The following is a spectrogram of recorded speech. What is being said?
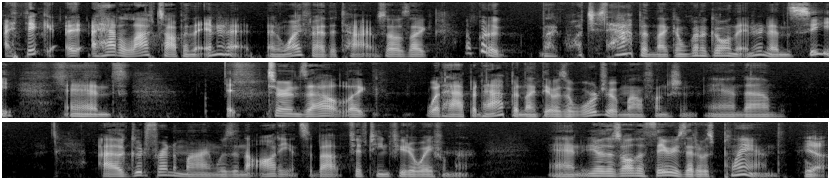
I think I, I had a laptop and the internet and Wi-Fi at the time, so I was like, "I'm gonna like, what just happened?" Like, I'm gonna go on the internet and see, and it turns out like what happened happened. Like there was a wardrobe malfunction, and um, a good friend of mine was in the audience about 15 feet away from her. And, you know, there's all the theories that it was planned. Yeah.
